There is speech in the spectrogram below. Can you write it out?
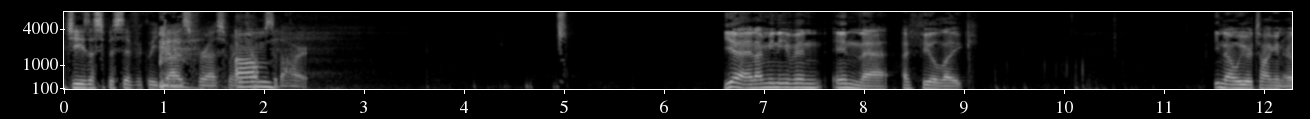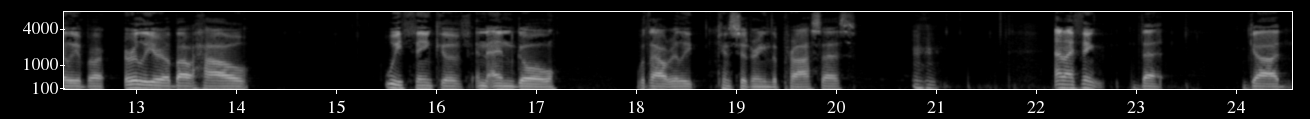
Jesus specifically does for us when it comes Um, to the heart? Yeah, and I mean, even in that, I feel like, you know, we were talking earlier about earlier about how we think of an end goal without really considering the process, Mhm. and I think that God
